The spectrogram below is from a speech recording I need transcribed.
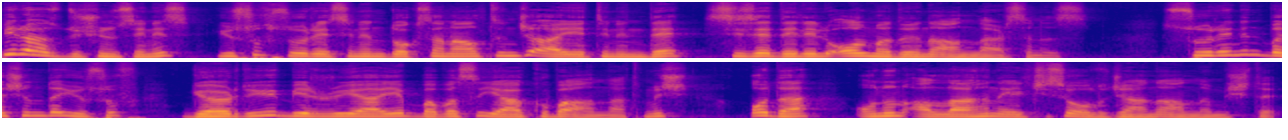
Biraz düşünseniz Yusuf suresinin 96. ayetinin de size delil olmadığını anlarsınız. Surenin başında Yusuf gördüğü bir rüyayı babası Yakub'a anlatmış, o da onun Allah'ın elçisi olacağını anlamıştı.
